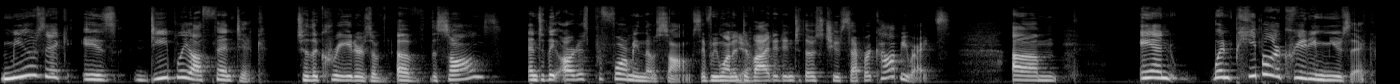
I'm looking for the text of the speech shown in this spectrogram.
music is deeply authentic to the creators of, of the songs and to the artists performing those songs, if we want to divide it into those two separate copyrights. Um, and when people are creating music,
